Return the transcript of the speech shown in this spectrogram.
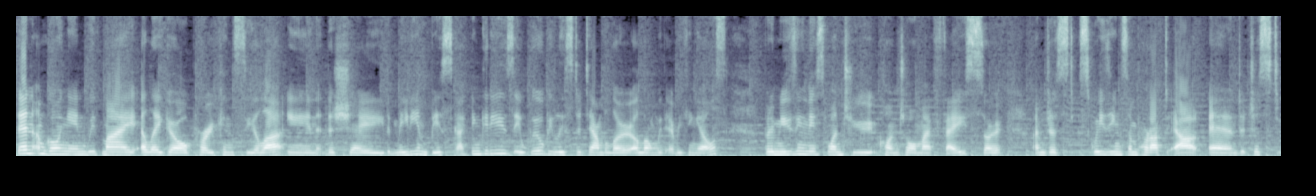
Then I'm going in with my LA Girl Pro Concealer in the shade Medium Bisque, I think it is. It will be listed down below along with everything else. But I'm using this one to contour my face. So I'm just squeezing some product out and just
